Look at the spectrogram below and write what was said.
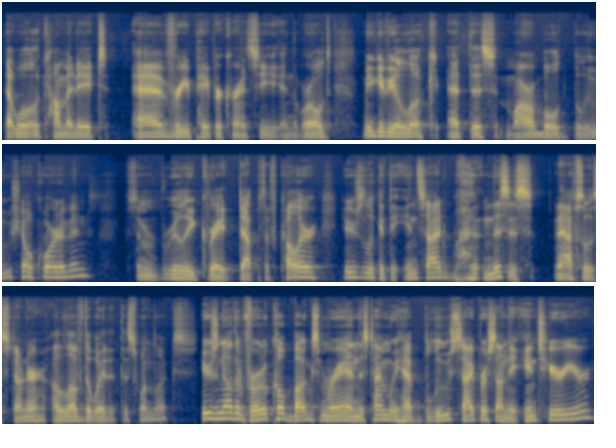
that will accommodate every paper currency in the world. Let me give you a look at this marbled blue shell cordovan. Some really great depth of color. Here's a look at the inside. And this is an absolute stunner. I love the way that this one looks. Here's another vertical Bugs Moran. This time we have blue cypress on the interior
